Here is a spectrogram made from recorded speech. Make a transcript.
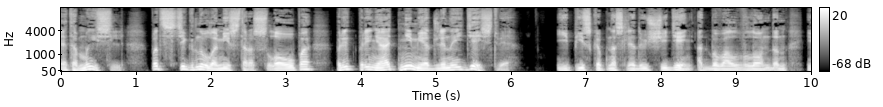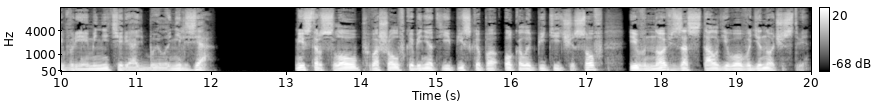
Эта мысль подстегнула мистера Слоупа предпринять немедленные действия. Епископ на следующий день отбывал в Лондон, и времени терять было нельзя. Мистер Слоуп вошел в кабинет епископа около пяти часов и вновь застал его в одиночестве.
